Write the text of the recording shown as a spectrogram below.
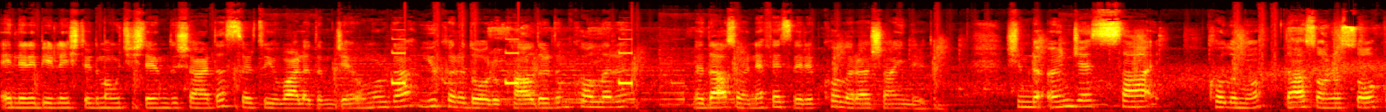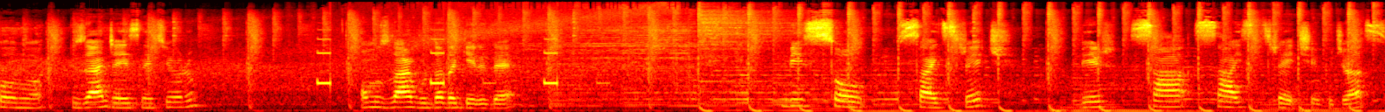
Elleri birleştirdim avuç içlerim dışarıda. Sırtı yuvarladım C omurga. Yukarı doğru kaldırdım kolları. Ve daha sonra nefes verip kolları aşağı indirdim. Şimdi önce sağ kolumu, daha sonra sol kolumu güzelce esnetiyorum. Omuzlar burada da geride. Bir sol side stretch, bir sağ side stretch yapacağız.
